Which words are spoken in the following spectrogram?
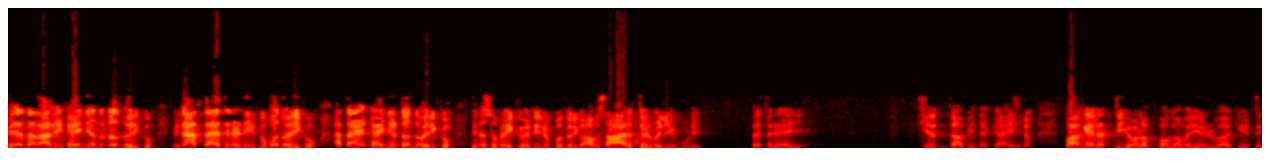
പിന്നെ തറാവി കഴിഞ്ഞ് നിന്നിട്ടൊന്ന് വരിക്കും. പിന്നെ അത്തായത്തിന് എണീക്കുമ്പോൾ വരിക്കും. അത്തായം കഴിഞ്ഞിട്ടൊന്ന് വരിക്കും. പിന്നെ സുബൈക്ക് വരുന്നതിന് മുമ്പ് ഒന്ന് വലിക്കും അവസാനത്തെ ഒരു വലിയും കൂടി. ഇപ്പൊ എത്രയായി? എന്താ പിന്നെ കാര്യം? പകലന്തിയോളം പുകവലി ഒഴിവാക്കിയിട്ട്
